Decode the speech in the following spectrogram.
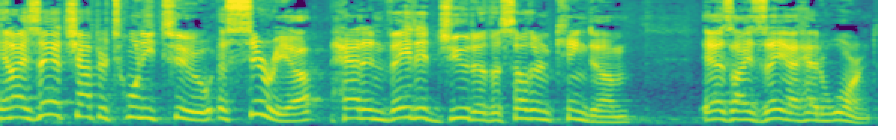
In Isaiah chapter 22, Assyria had invaded Judah, the southern kingdom, as Isaiah had warned.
